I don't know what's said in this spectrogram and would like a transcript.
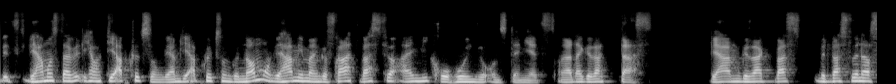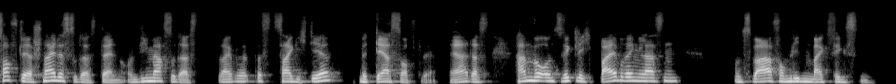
es, wir haben uns da wirklich auch die Abkürzung, wir haben die Abkürzung genommen und wir haben jemanden gefragt, was für ein Mikro holen wir uns denn jetzt? Und er hat er gesagt, das. Wir haben gesagt, was, mit was für einer Software schneidest du das denn? Und wie machst du das? Das zeige ich dir mit der Software. Ja, das haben wir uns wirklich beibringen lassen. Und zwar vom lieben Mike Pfingsten.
